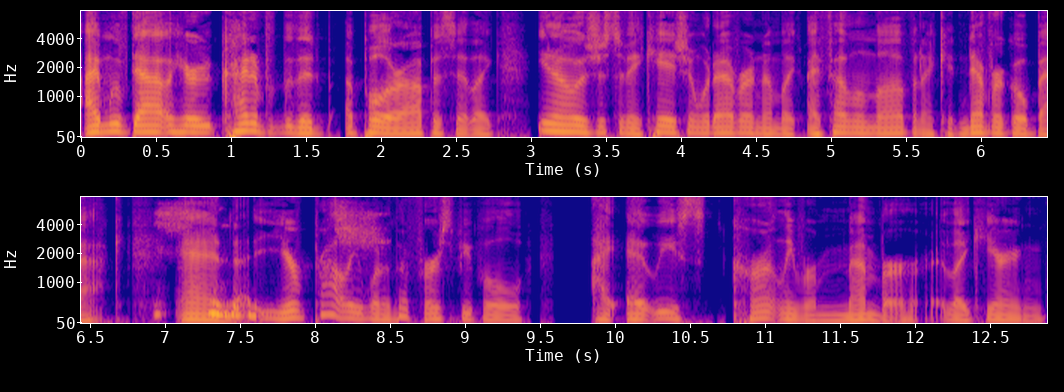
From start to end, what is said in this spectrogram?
I moved out here kind of the polar opposite. Like, you know, it was just a vacation, whatever. And I'm like, I fell in love and I could never go back. And you're probably one of the first people I at least currently remember like hearing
